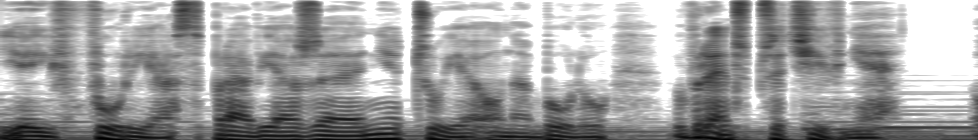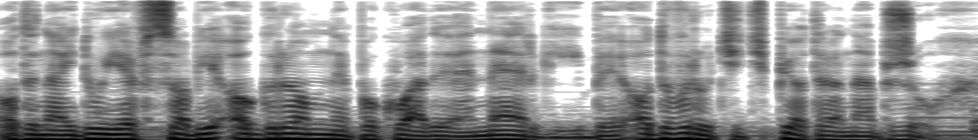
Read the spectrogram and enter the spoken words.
Jej furia sprawia, że nie czuje ona bólu, wręcz przeciwnie. Odnajduje w sobie ogromne pokłady energii, by odwrócić Piotra na brzuch,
